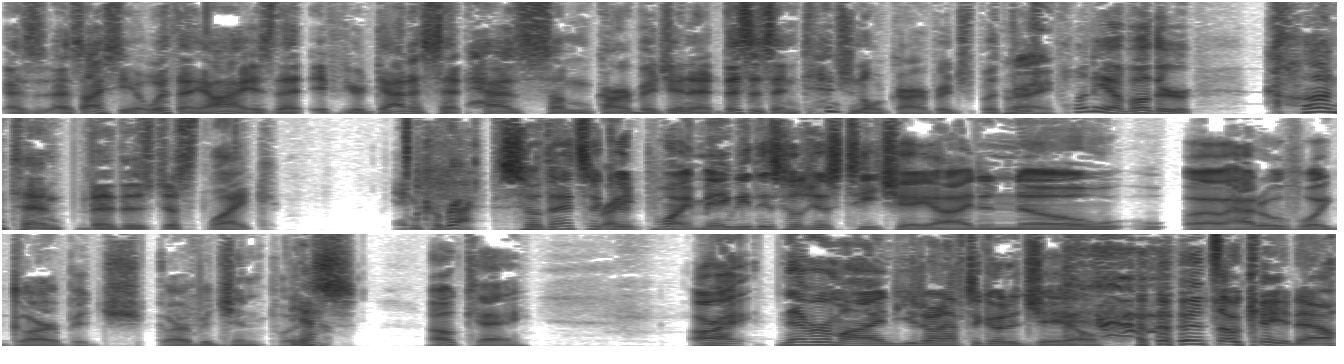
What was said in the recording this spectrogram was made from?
as as I see it with AI, is that if your data set has some garbage in it, this is intentional garbage, but there's Right. plenty of other content that is just like incorrect. so that's a Right. good point. Maybe this will just teach AI to know uh, how to avoid garbage, garbage inputs. Okay. All right. Never mind. You don't have to go to jail. it's okay now.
